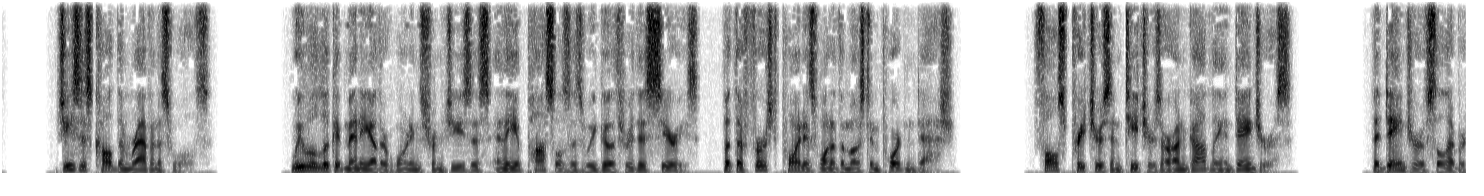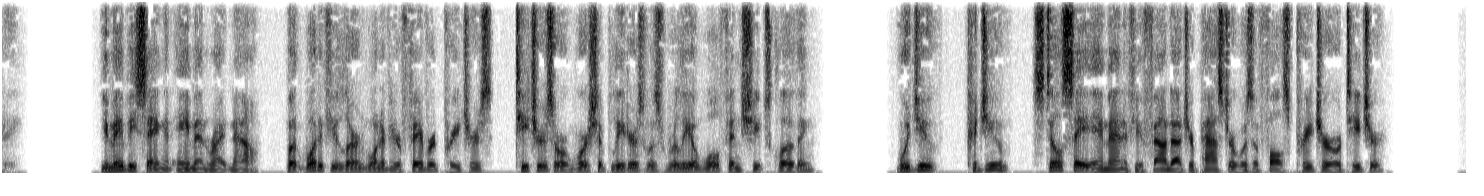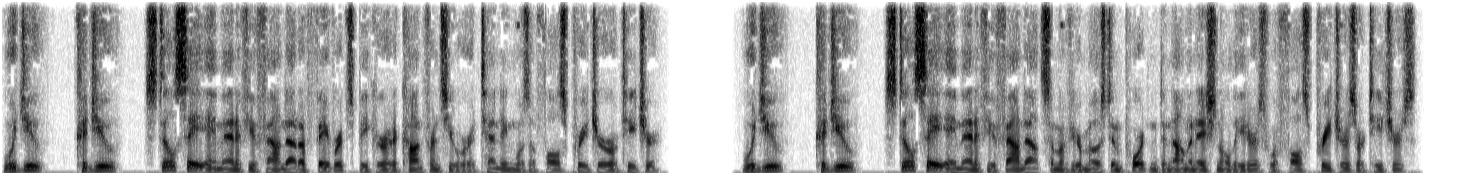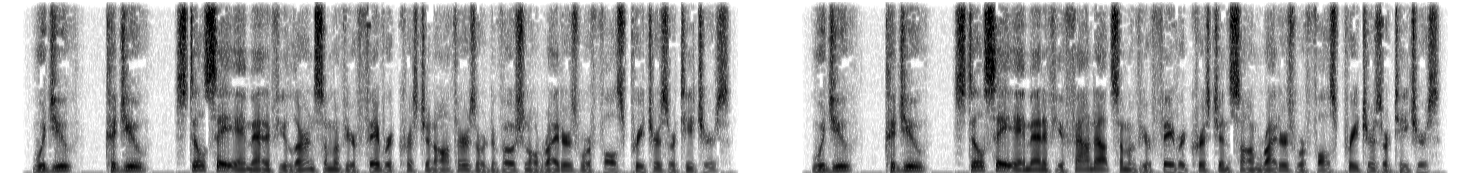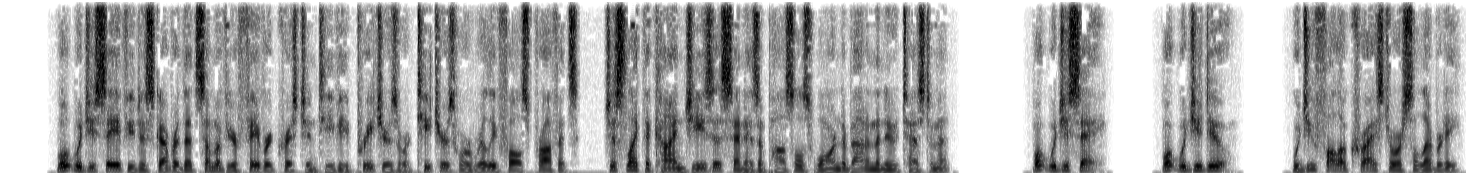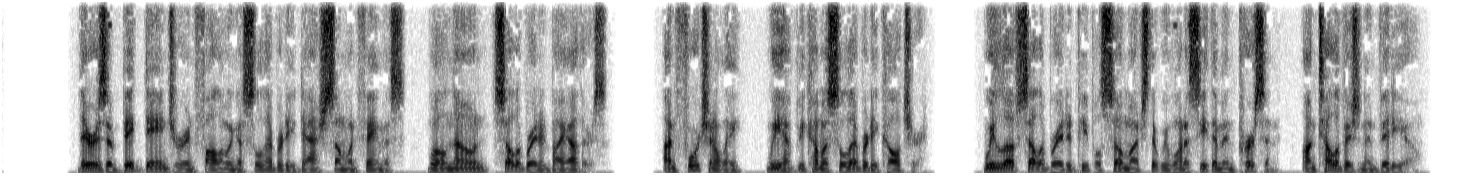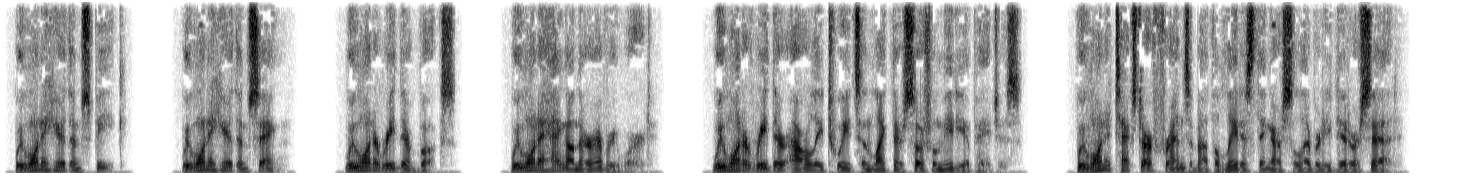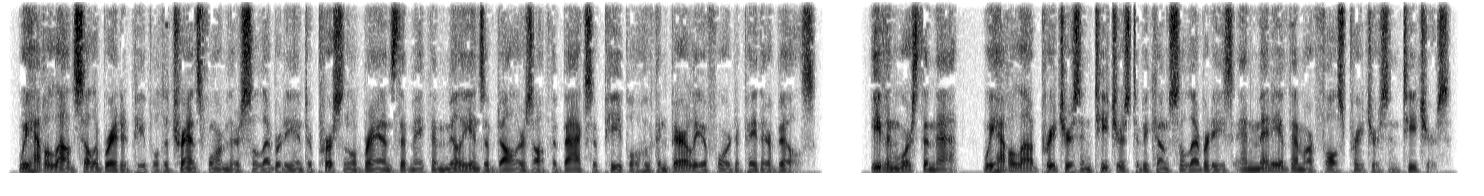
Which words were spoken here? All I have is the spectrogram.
Jesus called them ravenous wolves. We will look at many other warnings from Jesus and the apostles as we go through this series, but the first point is one of the most important dash. False preachers and teachers are ungodly and dangerous. The danger of celebrity. You may be saying an amen right now, but what if you learned one of your favorite preachers, teachers, or worship leaders was really a wolf in sheep's clothing? Would you, could you, still say amen if you found out your pastor was a false preacher or teacher? Would you, could you, Still say amen if you found out a favorite speaker at a conference you were attending was a false preacher or teacher? Would you, could you, still say amen if you found out some of your most important denominational leaders were false preachers or teachers? Would you, could you, still say amen if you learned some of your favorite Christian authors or devotional writers were false preachers or teachers? Would you, could you, still say amen if you found out some of your favorite Christian songwriters were false preachers or teachers? What would you say if you discovered that some of your favorite Christian TV preachers or teachers were really false prophets, just like the kind Jesus and his apostles warned about in the New Testament? What would you say? What would you do? Would you follow Christ or celebrity? There is a big danger in following a celebrity dash someone famous, well known, celebrated by others. Unfortunately, we have become a celebrity culture. We love celebrated people so much that we want to see them in person, on television and video. We want to hear them speak. We want to hear them sing. We want to read their books. We want to hang on their every word. We want to read their hourly tweets and like their social media pages. We want to text our friends about the latest thing our celebrity did or said. We have allowed celebrated people to transform their celebrity into personal brands that make them millions of dollars off the backs of people who can barely afford to pay their bills. Even worse than that, we have allowed preachers and teachers to become celebrities, and many of them are false preachers and teachers.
